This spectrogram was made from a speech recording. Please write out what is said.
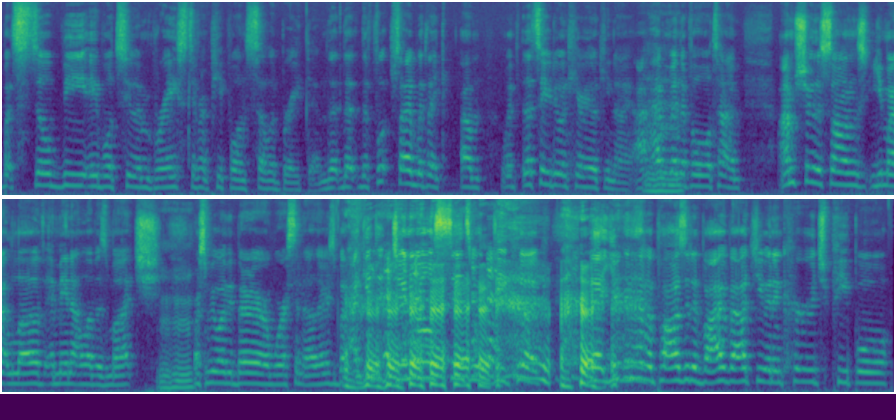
but still be able to embrace different people and celebrate them? The, the, the flip side with like um with let's say you're doing karaoke night. I haven't been there for a little time. I'm sure the songs you might love and may not love as much, or some people might be better or worse than others. But I get the general sense with D Cook that you're gonna have a positive vibe about you and encourage people,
